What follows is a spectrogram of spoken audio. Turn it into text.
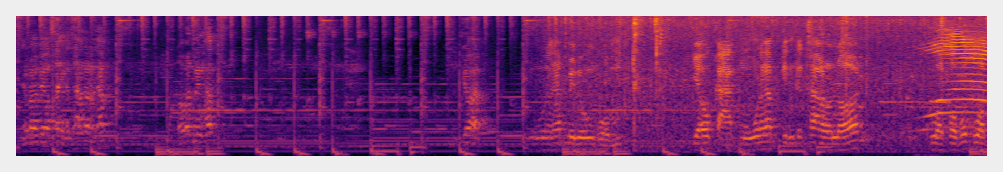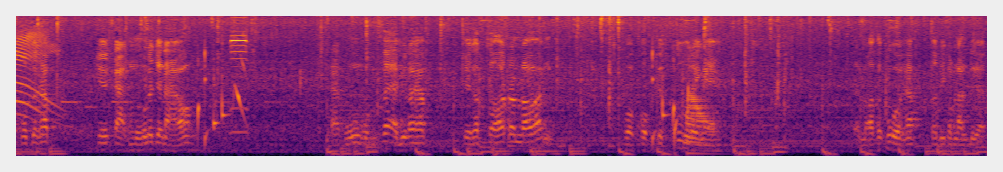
เดี๋ยวเราจะเอาใส่กระทะแล้วนะครับ นะครับเมนูของผมเจียวกากหมูนะครับ กินกับข้าวร้อนๆขัวกบก็ขัวกบนะครับ เจอกากหมูแล้วจะหนาวกากหมูผมแซ่บอยู่แล้วครับ เจอกับซอสร้อนๆขัวกบจะตู้เลยไงแต่รอสักครู่ครับ ตอนนี้กำลังเดือด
